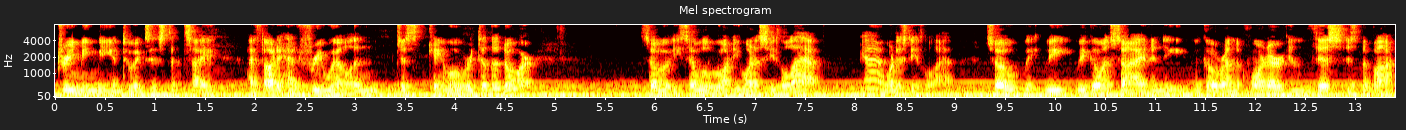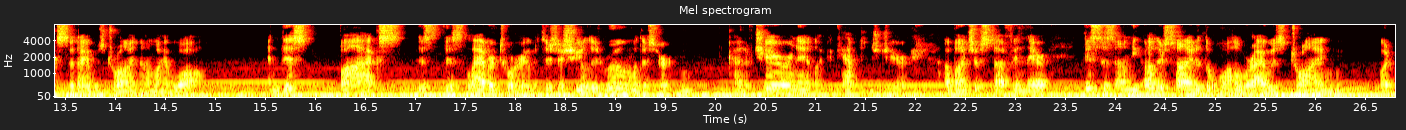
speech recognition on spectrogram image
dreaming me into existence? I, I thought I had free will and just came over to the door. So he said, well, you want to see the lab? Yeah, I want to see the lab. So we, we, we go inside and we go around the corner, and this is the box that I was drawing on my wall. And this box, this this laboratory, which there's a shielded room with a certain kind of chair in it, like a captain's chair, a bunch of stuff in there. This is on the other side of the wall where I was drawing what.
